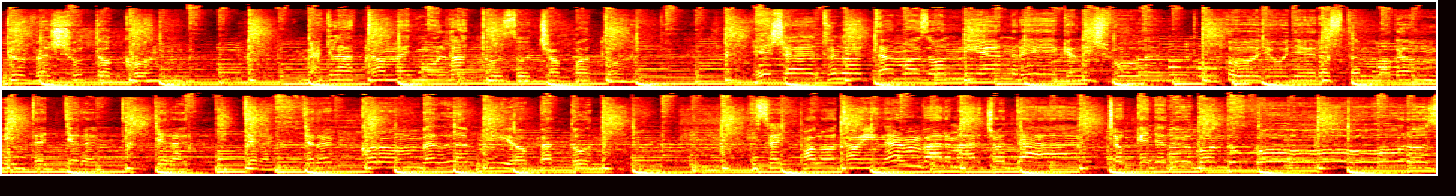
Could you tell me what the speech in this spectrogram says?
Köves utakon. Megláttam egy mulatozó csapatot És eltűnődtem azon, milyen régen is volt. Hogy úgy éreztem magam, mint egy gyerek, gyerek, gyerek, gyerekkorom belepi a beton. Hisz egy palotai nem vár már csodát Csak egyedül gondokol az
